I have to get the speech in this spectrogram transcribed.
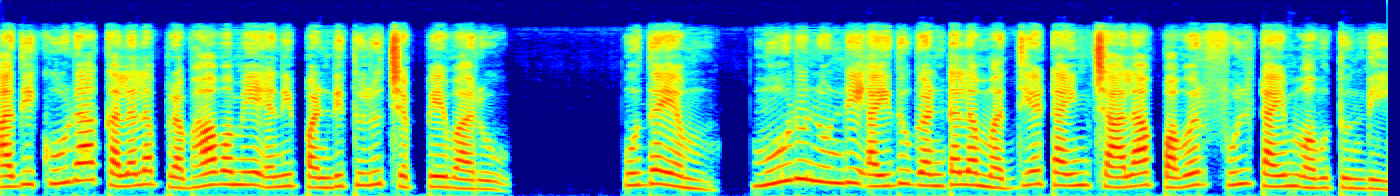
అది కూడా కలల ప్రభావమే అని పండితులు చెప్పేవారు. ఉదయం మూడు నుండి ఐదు గంటల మధ్య టైం చాలా పవర్ఫుల్ టైం అవుతుంది.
